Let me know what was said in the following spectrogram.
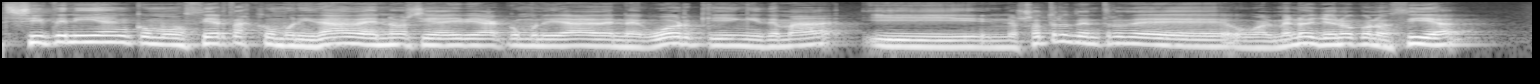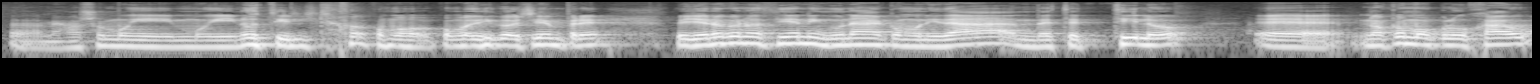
sí tenían como ciertas comunidades, ¿no? Sí había comunidades de networking y demás. Y nosotros dentro de, o al menos yo no conocía, a lo mejor soy muy, muy inútil, como, como digo siempre, pero yo no conocía ninguna comunidad de este estilo eh, no como Clubhouse,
